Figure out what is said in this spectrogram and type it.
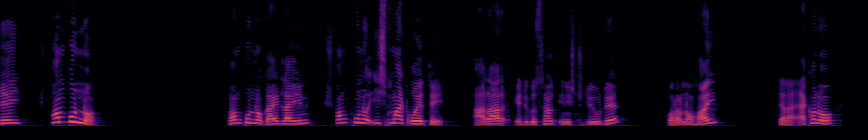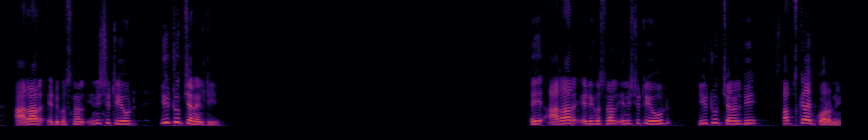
সেই সম্পূর্ণ সম্পূর্ণ গাইডলাইন সম্পূর্ণ স্মার্ট ওয়েতে আর আর এডুকেশনাল ইনস্টিটিউটে পড়ানো হয়। যারা এখনও R R Educational Institute YouTube চ্যানেলটি এই R R Educational Institute YouTube চ্যানেলটি সাবস্ক্রাইব করনি।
